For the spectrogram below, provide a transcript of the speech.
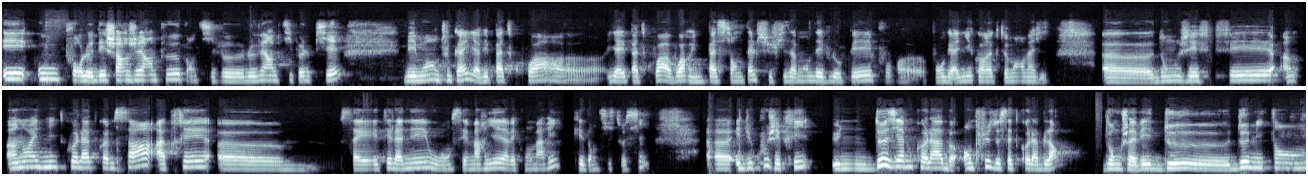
et ou pour le décharger un peu quand il veut lever un petit peu le pied. Mais moi, en tout cas, il n'y avait pas de quoi, euh, il y avait pas de quoi avoir une patientèle suffisamment développée pour, euh, pour gagner correctement ma vie. Euh, donc j'ai fait un, an et demi de collab comme ça. Après, ça a été l'année où on s'est marié avec mon mari, qui est dentiste aussi. et du coup, j'ai pris une deuxième collab en plus de cette collab-là. Donc, j'avais deux, deux mi-temps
